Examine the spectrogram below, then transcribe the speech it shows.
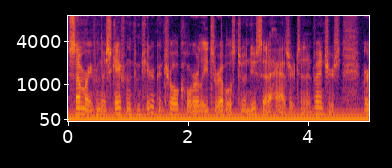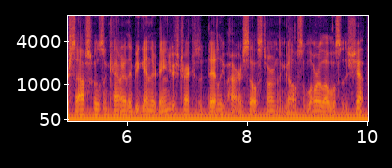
Summary from the escape from the computer control core leads rebels to a new set of hazards and adventures. First obstacles encountered, they begin their dangerous trek as a deadly power cell storm that engulfs the lower levels of the ship.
